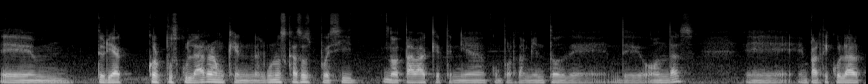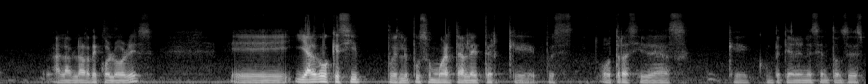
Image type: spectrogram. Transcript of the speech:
em, teoría corpuscular, aunque en algunos casos pues sí notaba que tenía comportamiento de, ondas, en particular al hablar de colores, eh, y algo que sí pues le puso muerte al éter, que pues otras ideas que competían en ese entonces,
